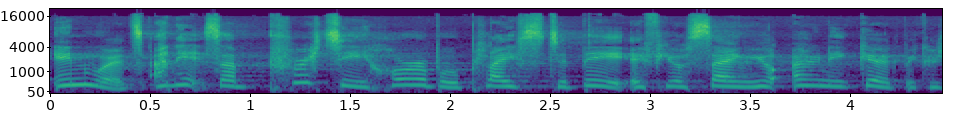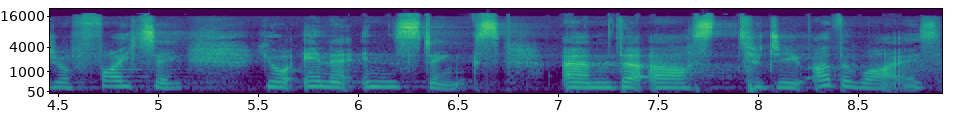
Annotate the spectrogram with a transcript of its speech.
inwards. And it's a pretty horrible place to be if you're saying you're only good because you're fighting your inner instincts um, that are to do otherwise.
